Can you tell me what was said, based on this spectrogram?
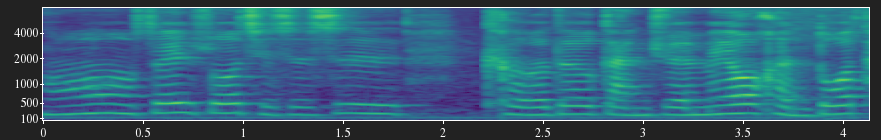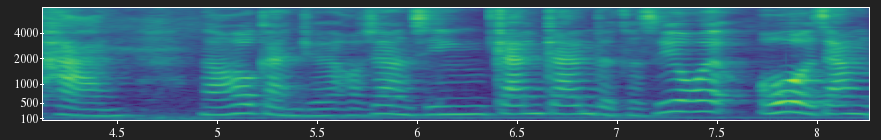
哦，所以说其实是咳的感觉没有很多痰，然后感觉好像已经干干的，可是又会偶尔这样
